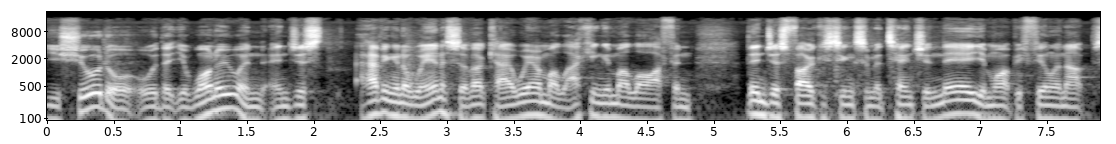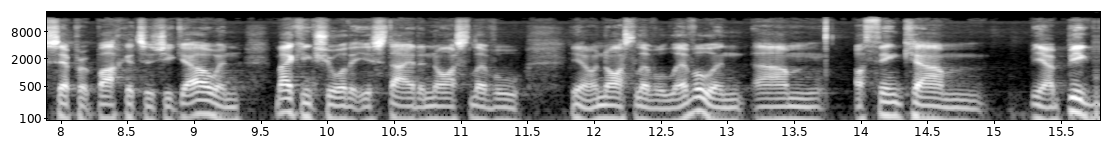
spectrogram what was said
you should or, or that you want to, and, and just having an awareness of, okay, where am I lacking in my life? And then just focusing some attention there. You might be filling up separate buckets as you go and making sure that you stay at a nice level, you know, a nice level level. And um, I think, um, you know, big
